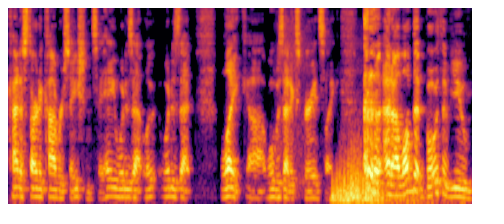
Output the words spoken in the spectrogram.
kind of start a conversation. Say, hey, what is that? What is that like? Uh, what was that experience like? and I love that both of you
